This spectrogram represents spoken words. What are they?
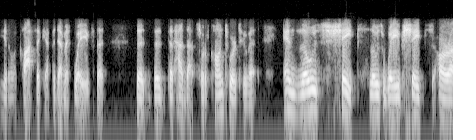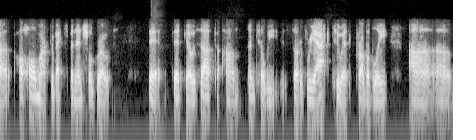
you know a classic epidemic wave that, that that that had that sort of contour to it. And those shapes, those wave shapes, are a, a hallmark of exponential growth that that goes up um, until we sort of react to it, probably uh, um,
